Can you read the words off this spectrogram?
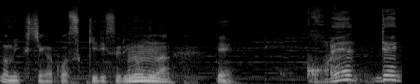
う飲み口がこうすっきりするようには、うん、ええこれで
